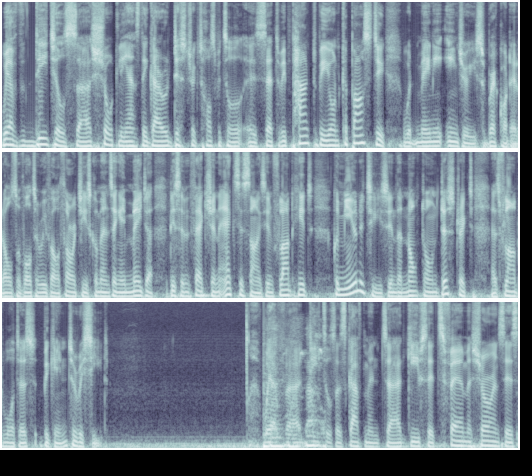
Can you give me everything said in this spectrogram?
We have the details uh, shortly as the Garu District Hospital is said to be packed beyond capacity with many injuries recorded. Also, Volta River authorities commencing a major disinfection exercise in flood hit communities in the Northern District as floodwaters begin to recede. We have uh, details as government uh, gives its firm assurances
